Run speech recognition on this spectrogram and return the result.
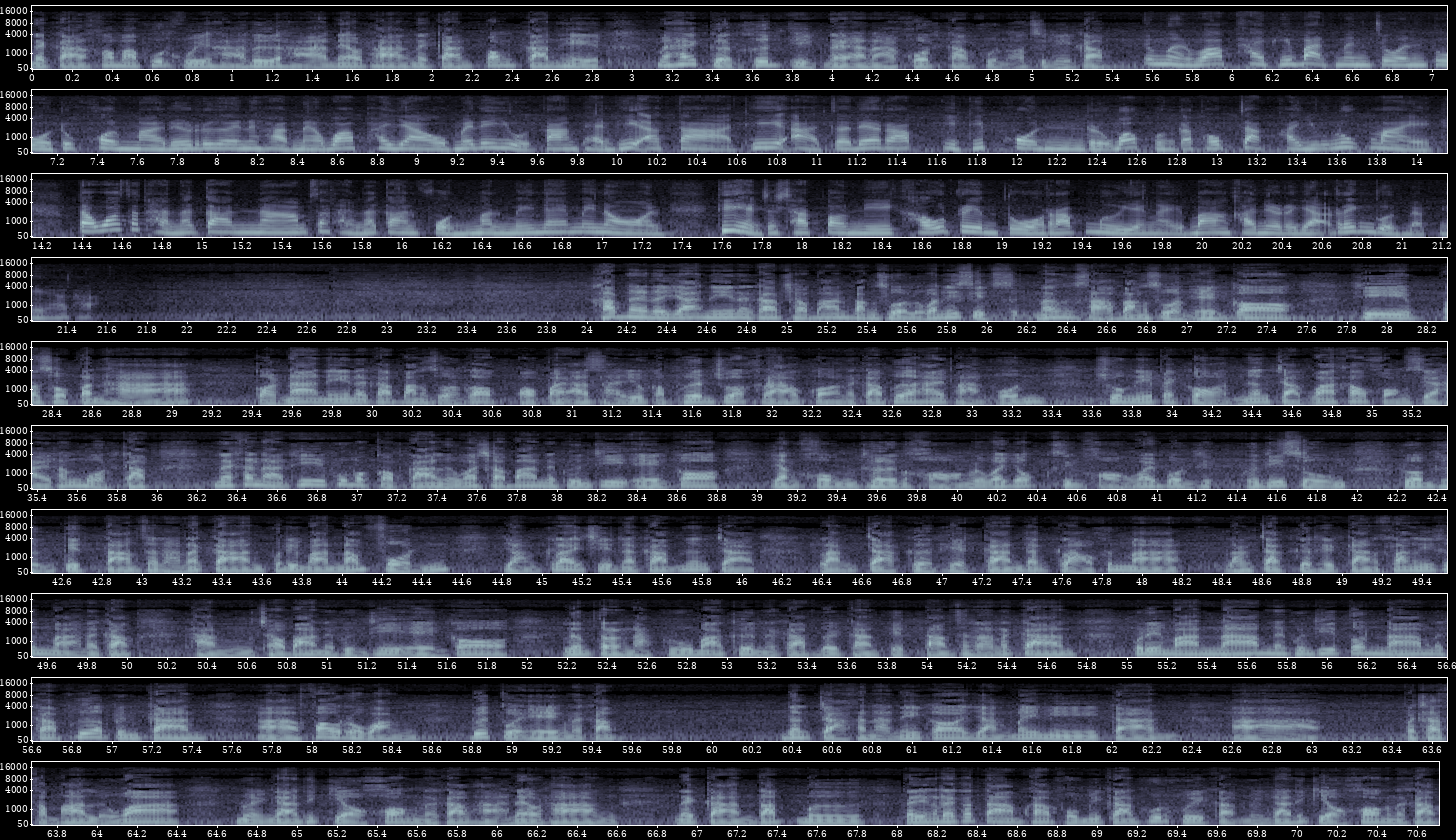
ในการเข้ามาพูดคุยหารือหาแนวทางในการป้องกันเหตุ ไม่ให้เกิดขึ้นอีกในอนาคตครับคุณออสินีครับดูเหมือนว่าภัยพิบัติมันจวนตัวทุกคนมาเรื่อยๆนะคะแม้ว่าพะเยาไม่ได้อยู่ตามแผนที่อากาศที่อาจจะได้รับอิทธิพล หรือว่าผลกระทบจากพายุลูกใหม่ แต่ว่าสถานการณ์น้ำสถานการณ์ฝนมันไม่แน่ไม่นอน ที่เห็นชัดๆตอนนี้เขาเตรียมตัวรับมือยังไงบ้างคะในระยะเร่งด่วนแบบนี้ค่ะ ครับในระยะนี้นะครับชาวบ้านบางส่วนหรือว่านิสิตนักศึกษาบางส่วนเองก็ที่ประสบปัญหา ก่อนหน้านี้นะครับบางส่วนก็ออกไปอาศัยอยู่กับเพื่อนชั่วคราวก่อนนะครับเพื่อให้ผ่านพ้นช่วงนี้ไปก่อน เนื่องจากว่าเข้าของเสียหายทั้งหมดครับในขณะที่ผู้ประกอบการหรือว่าชาวบ้านในพื้นที่เองก็ยังคงเทินของหรือว่ายกสิ่งของไว้บนพื้นที่สูง รวมถึงติดตามสถานการณ์ปริมาณน้ำฝนอย่างใกล้ชิดนะครับ เนื่องจากหลังจากเกิดเหตุการณ์ดังกล่าวขึ้นมา หลังจากเกิดเหตุการณ์ครั้งนี้ขึ้นมานะครับ ทางชาวบ้านในพื้นที่เองก็เริ่มตระหนักรู้มากขึ้นนะครับ โดยการติดตามสถานการณ์ ปริมาณน้ำในพื้นที่ต้นน้ำนะครับ เพื่อเป็นการเฝ้าระวังด้วยตัวเองนะครับ เนื่องจากขณะนี้ก็ยังไม่มีการประชาสัมพันธ์หรือว่าหน่วยงานที่เกี่ยวข้องนะครับ หาแนวทางในการรับมือ แต่อย่างไรก็ตามครับ ผมมีการพูดคุยกับหน่วยงานที่เกี่ยวข้องนะครับ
